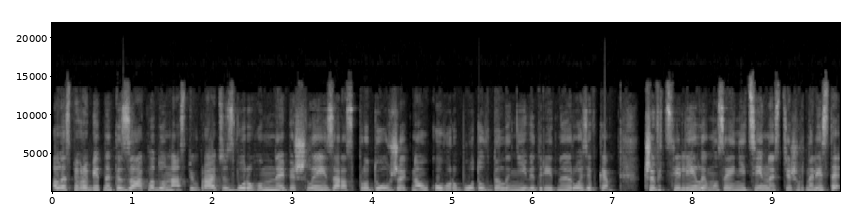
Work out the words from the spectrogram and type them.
але співробітники закладу на співпрацю з ворогом не пішли і зараз продовжують наукову роботу вдалині від рідної Розівки. Чи вціліли музейні цінності? Журналісти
